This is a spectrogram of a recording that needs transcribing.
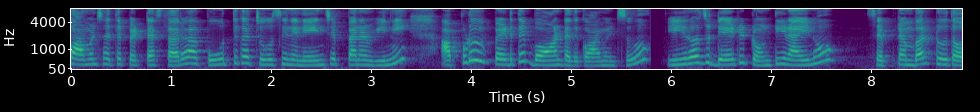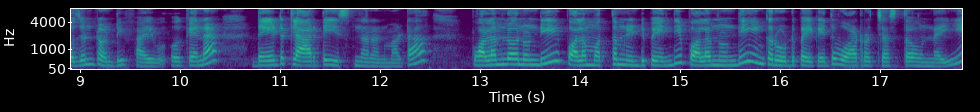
కామెంట్స్ అయితే పెట్టేస్తారు. ఆ పూర్తిగా చూసి నేను ఏం చెప్పానని విని అప్పుడు పెడితే బాగుంటుంది కామెంట్స్ ఈరోజు date twenty nine September two thousand twenty five ఓకేనా? డేట్ క్లారిటీ ఇస్తున్నాను అనమాట పొలంలో నుండి పొలం మొత్తం నిండిపోయింది. పొలం నుండి ఇంకా రోడ్డు పైకి అయితే వాటర్ వచ్చేస్తూ ఉన్నాయి.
